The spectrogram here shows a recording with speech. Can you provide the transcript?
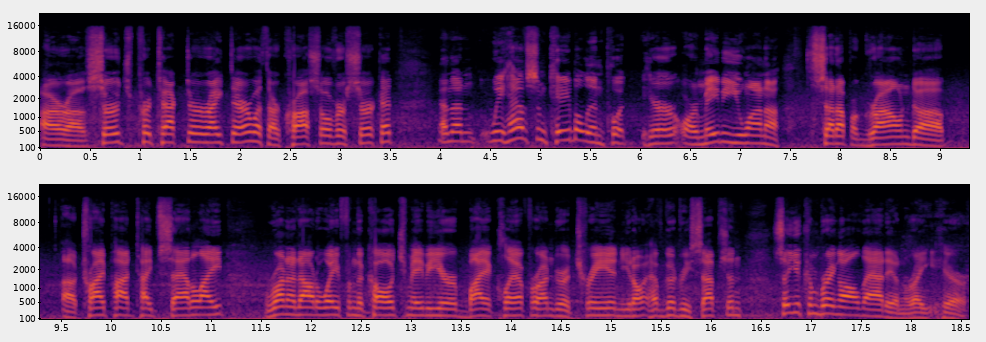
our uh, surge protector right there with our crossover circuit. And then we have some cable input here, or maybe you want to set up a ground uh, uh, tripod type satellite, run it out away from the coach. Maybe you're by a cliff or under a tree and you don't have good reception. So you can bring all that in right here.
